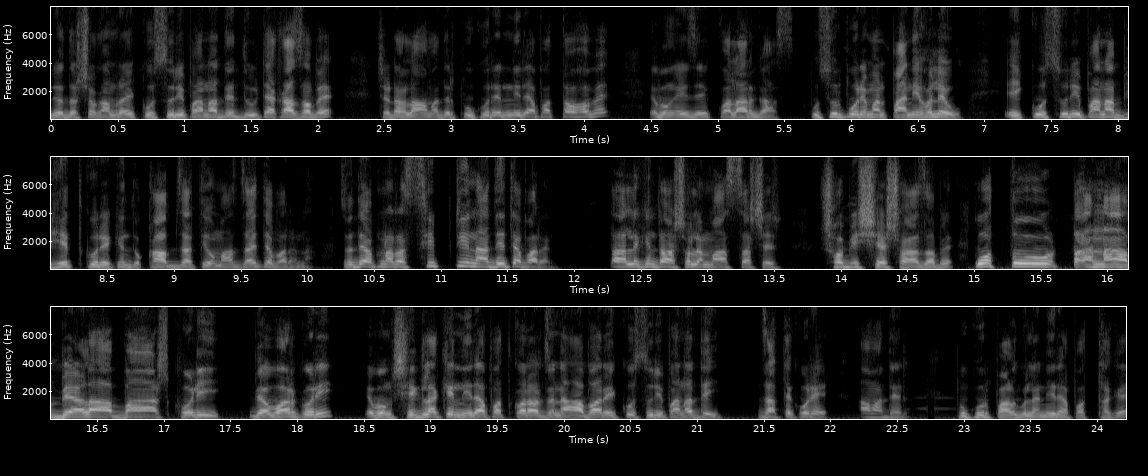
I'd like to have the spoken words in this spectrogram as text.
প্রিয় দর্শক, আমরা এই কচুরি পানাতে দুইটা কাজ হবে। সেটা হলো আমাদের পুকুরের নিরাপত্তাও হবে এবং এই যে কলার গাছ, প্রচুর পরিমাণ পানি হলেও এই কচুরি পানা ভেদ করে কিন্তু কাপ জাতীয় মাছ যাইতে পারে না। যদি আপনারা সিফটি না দিতে পারেন, তাহলে কিন্তু আসলে মাছ চাষের সবই শেষ হয়ে যাবে। কত টানা, বেড়া, বাঁশ, খড়ি ব্যবহার করি এবং সেগুলাকে নিরাপদ করার জন্য আবার এই কচুরি পানা দেই, যাতে করে আমাদের পুকুর পাড়গুলা নিরাপদ থাকে।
